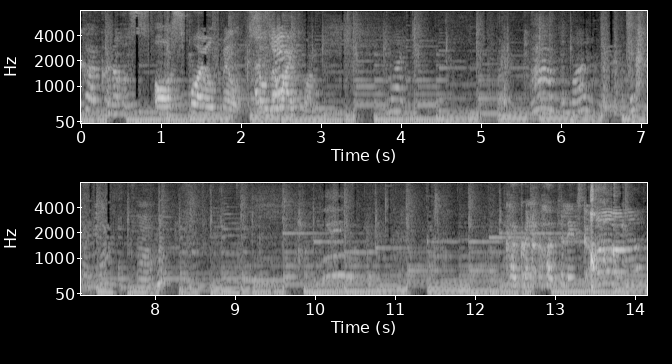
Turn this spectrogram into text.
coconut or, or spoiled milk. So the white one. What? Oh, the white one. This one, hmm yeah. Coconut. Hopefully it's good.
